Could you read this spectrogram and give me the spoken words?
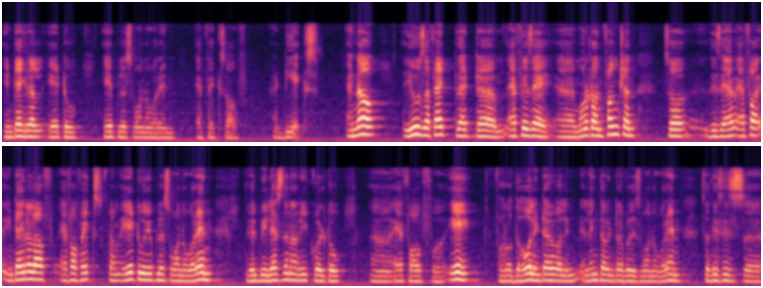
integral a to a plus 1 over n f x of d x. And now, use the fact that um, f is a uh, monotone function. So, this f, f integral of f of x from a to a plus 1 over n will be less than or equal to uh, f of uh, a for the whole interval in length of interval is 1 over n. So, this is uh,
